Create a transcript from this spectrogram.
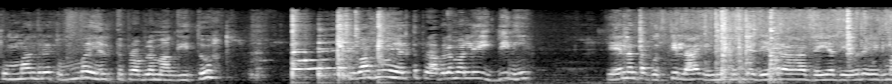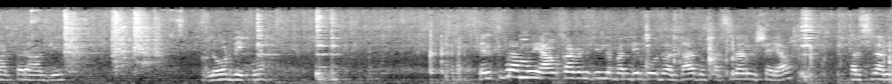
ತುಂಬ ಅಂದರೆ ತುಂಬ ಹೆಲ್ತ್ ಪ್ರಾಬ್ಲಮ್ ಆಗಿತ್ತು. ಇವಾಗಲೂ ಹೆಲ್ತ್ ಪ್ರಾಬ್ಲಮಲ್ಲಿ ಇದ್ದೀನಿ. ಏನಂತ ಗೊತ್ತಿಲ್ಲ. ಇನ್ನು ಮುಂದೆ ದೇವರ ದೇಯ ದೇವರು ಹೇಗೆ ಮಾಡ್ತಾರೆ ಹಾಗೆ. ನೋಡಬೇಕು. ಹೆಲ್ತ್ ಪ್ರಾಬ್ಲಮ್ ಯಾವ ಕಾರಣದಿಂದ ಬಂದಿರ್ಬೋದು ಅಂತ ಅದು ಪರ್ಸನಲ್ ವಿಷಯ. ಪರ್ಸನಲ್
